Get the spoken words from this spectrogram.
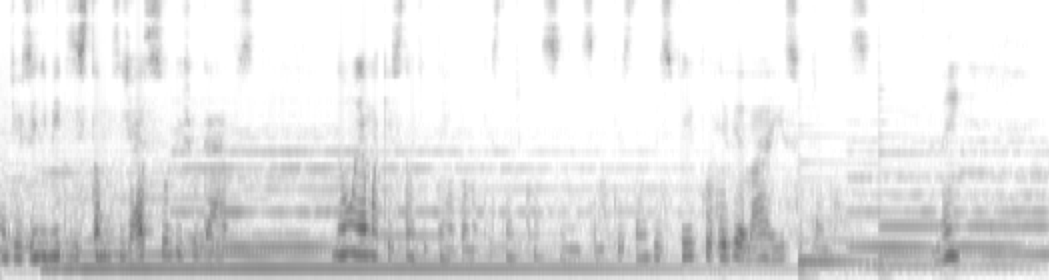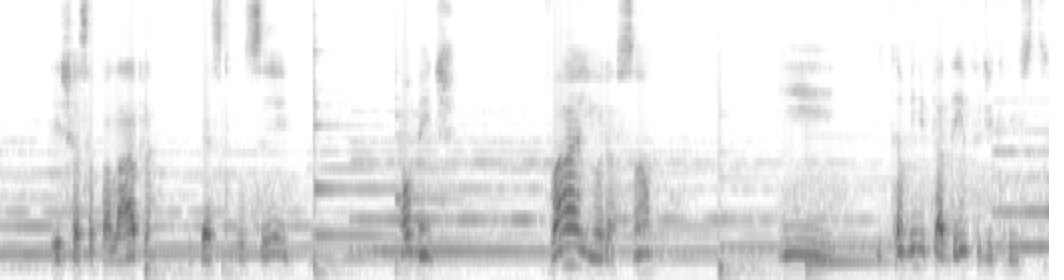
onde os inimigos estão já subjugados. Não é uma questão de tempo, é uma questão de consciência, é uma questão do Espírito revelar isso para nós. Amém? Deixo essa palavra e peço que você realmente vá em oração e, e caminhe para dentro de Cristo,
